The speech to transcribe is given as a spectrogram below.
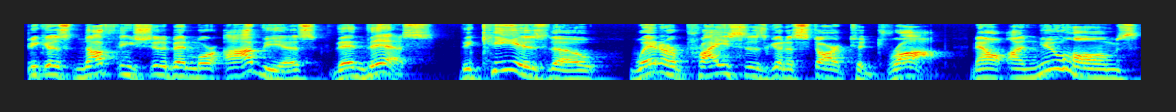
because nothing should have been more obvious than this. The key is though, when are prices going to start to drop? Now, on new homes,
